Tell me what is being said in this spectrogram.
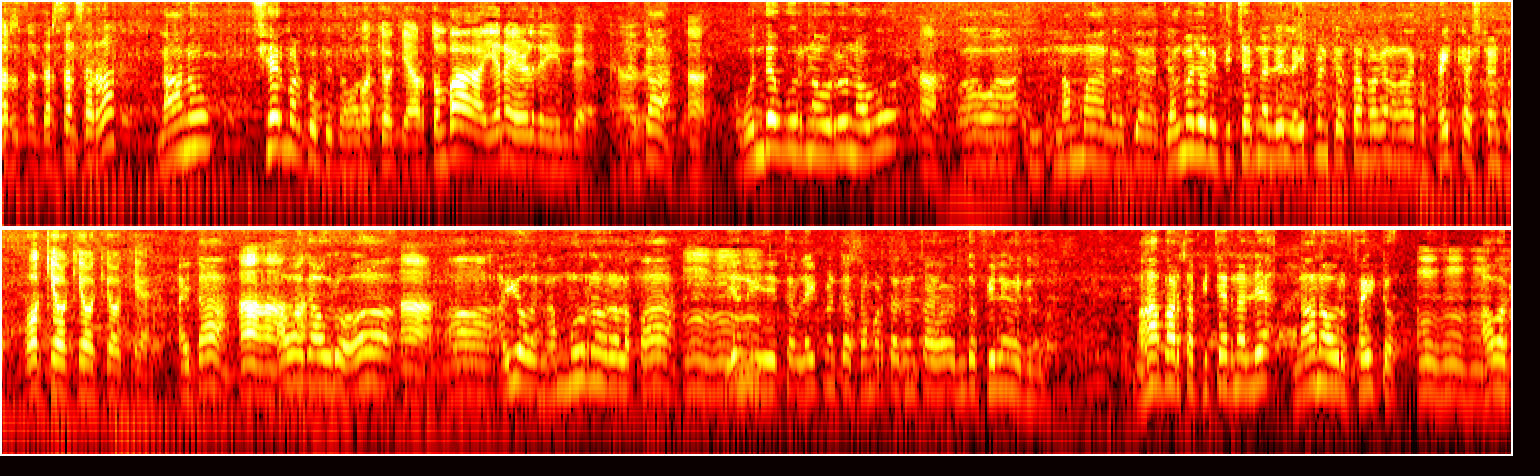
Sir Darshan sir? ನಾನು ಶೇರ್ ಮಾಡ್ಕೊಳ್ತಿದ್ದೆ ಅವಾಗ. Okay okay. ಅವ್ರು ತುಂಬಾ ಏನೋ ಹೇಳಿದ್ರಿ ಹಿಂದೆ. ಆಯ್ತಾ? ಒಂದೇ ಊರಿನವರು ನಾವು ನಮ್ಮ ಆ, ಜೋಡಿ ನಮ್ಮ ಜ- ಲೈಟ್ ಲೈಟ್ಮೆಂಟ್ ಕೆಲಸ ಮಾಡುವಾಗ ನಾನು ಫೈಟ್ ಕಷ್ಟಂಟು ಓಕೆ ಓಕೆ ಓಕೆ ಓಕೆ. ಆಯ್ತಾ? ಹಾ, ಹಾ, ಅವಾಗ ಅವರು ಅಯ್ಯೋ ಅಯ್ಯೋ ನಮ್ಮೂರ್ನವ್ರಲ್ಲಪ್ಪ ಏನು ಈ ತರ ಲೈಟ್ಮೆಂಟ್ ಕೆಲಸ ಮಾಡ್ತಾರೆ ಅಂತ ಒಂದು ಫೀಲಿಂಗ್ ಇರ್ತಿದ್ರು ಮಹಾಭಾರತ ಪಿಕ್ಚರ್ನಲ್ಲಿ ನಾನು ಅವ್ರ ಫೈಟು ಅವಾಗ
